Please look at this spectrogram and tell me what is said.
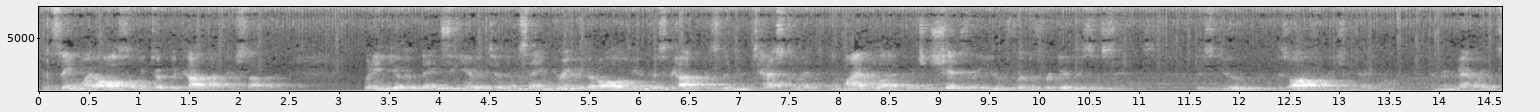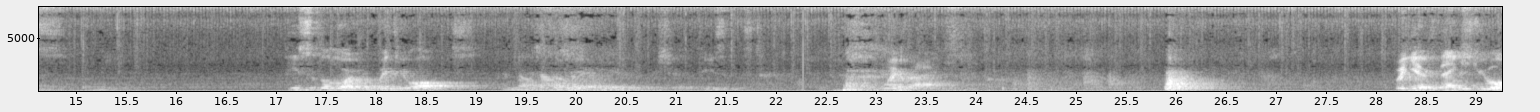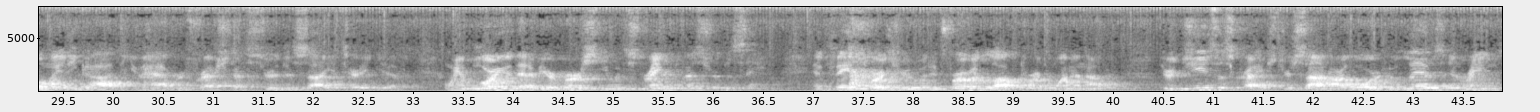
The same way also he took the cup after supper. When he gave given thanks, he gave it to them, saying, Drink of it, all of you. This cup is the New Testament in my blood, which is shed for you for the forgiveness of sins. This do as often as you drink in remembrance of me. Peace of the Lord be with you always. And also with you we rise. We give thanks to you, Almighty God, that you have refreshed us through this salutary gift. And we implore you that of your mercy you would strengthen us through the same, in faith towards you, and in fervent love towards one another, through Jesus Christ, your Son, our Lord, who lives and reigns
